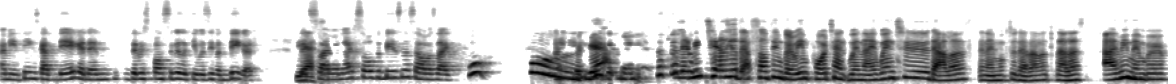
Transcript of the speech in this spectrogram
I mean, things got big, and then the responsibility was even bigger. Yes. That's why when I sold the business, I was like, whew, Ooh, yeah. use it, man. Let me tell you that's something very important. When I went to Dallas and I moved to Dallas, Dallas, I remember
